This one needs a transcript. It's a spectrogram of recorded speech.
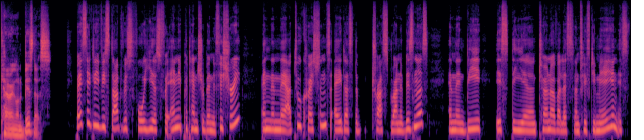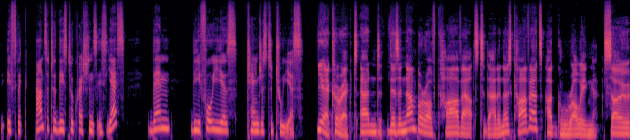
carrying on a business? Basically, we start with four years for any potential beneficiary. And then there are two questions A, does the trust run a business? And then B, is the uh, turnover less than 50 million? Is, if the answer to these two questions is yes, then the four years changes to two years. Yeah, correct. And there's a number of carve outs to that, and those carve outs are growing. So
